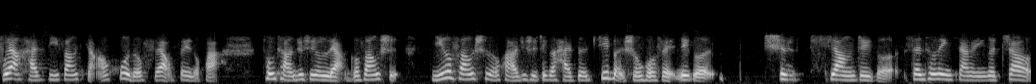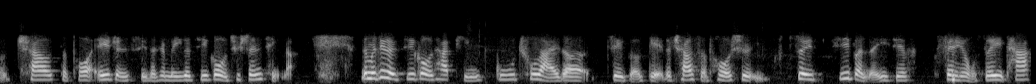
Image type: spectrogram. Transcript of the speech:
抚养孩子一方想要获得抚养费的话，通常就是有两个方式。一个方式的话，就是这个孩子的基本生活费，那个是向这个 Centrelink 下面一个叫 Child Support Agency 的这么一个机构去申请的。那么这个机构它评估出来的这个给的 Child Support 是最基本的一些费用，所以它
